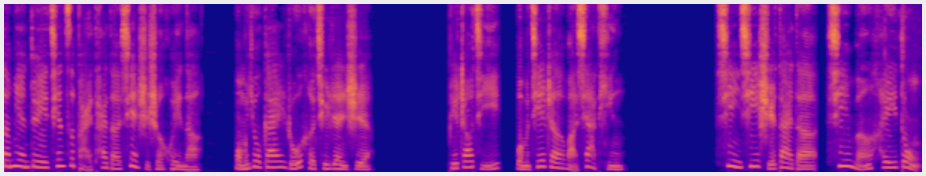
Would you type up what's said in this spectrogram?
那面对千姿百态的现实社会呢？我们又该如何去认识？别着急，我们接着往下听。信息时代的新闻黑洞。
